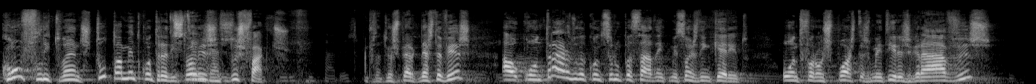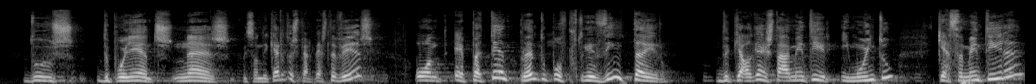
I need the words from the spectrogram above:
conflituantes, totalmente contraditórias Distintas. dos factos. Portanto, eu espero que desta vez, ao contrário do que aconteceu no passado em comissões de inquérito, onde foram expostas mentiras graves dos depoentes nas comissões de inquérito, eu espero que desta vez, onde é patente perante o povo português inteiro de que alguém está a mentir e muito, que essa mentira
